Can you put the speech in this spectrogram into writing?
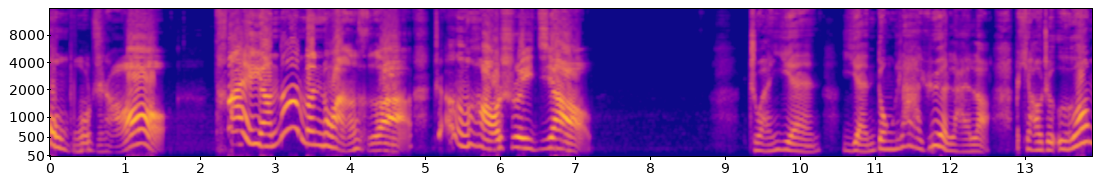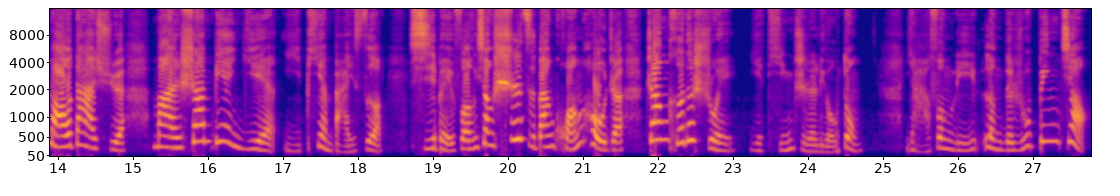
用不着。太阳那么暖和，正好睡觉。转眼严冬腊月来了，飘着鹅毛大雪，满山遍野一片白色。西北风像狮子般狂吼着，漳河的水也停止了流动。牙缝里冷得如冰窖。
